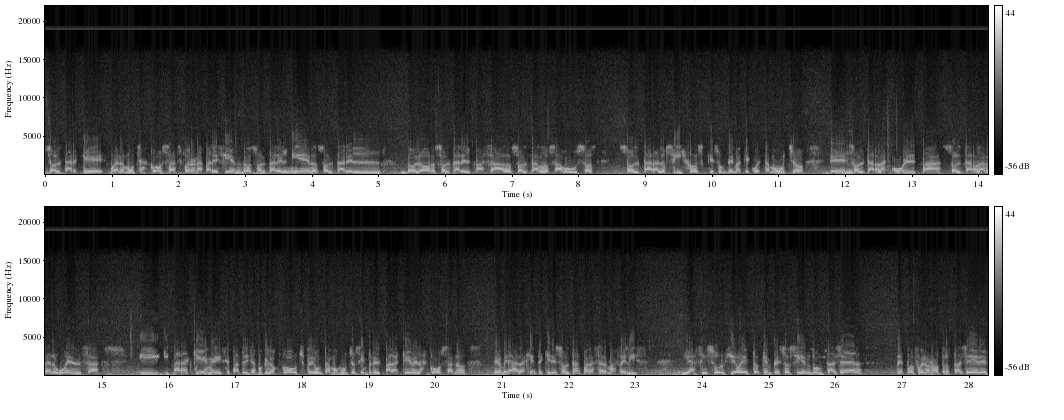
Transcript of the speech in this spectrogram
¿Soltar qué? Bueno, muchas cosas fueron apareciendo. Soltar el miedo, soltar el dolor, soltar el pasado, soltar los abusos, soltar a los hijos, que es un tema que cuesta mucho, eh, soltar la culpa, soltar la vergüenza. ¿Y, para qué? Me dice Patricia, porque los coaches preguntamos mucho siempre el para qué de las cosas, ¿no? Digo, mira, la gente quiere soltar para ser más feliz. Y así surgió esto que empezó siendo un taller, después fueron otros talleres,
